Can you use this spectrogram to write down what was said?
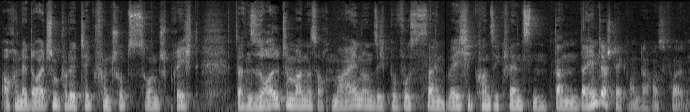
auch in der deutschen Politik von Schutzzonen spricht spricht, dann sollte man es auch meinen und sich bewusst sein, welche Konsequenzen dann dahinter stecken und daraus folgen.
